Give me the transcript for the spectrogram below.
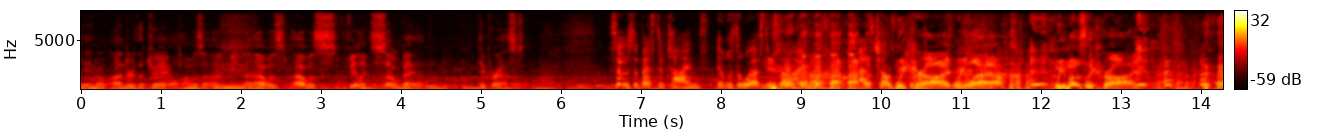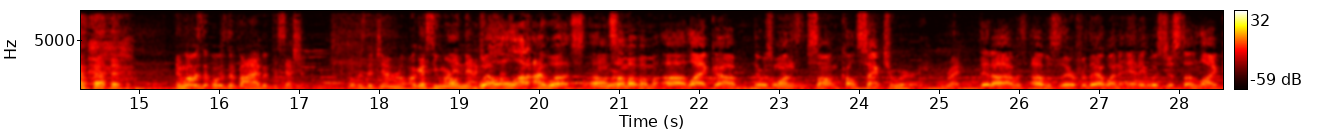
you know, under the jail. I was, I mean, I was, I was feeling so bad, depressed. So it was the best of times. It was the worst of times, as Charles. We Dickens would cried, we laughed, we mostly cried. And what was the what was the vibe of the session? What was the general? I guess you weren't in that. actual Well, a session. lot. I was on were. some of them. Uh, like um, there was one song called "Sanctuary." right. that I was I was there for that one, and it was just a like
